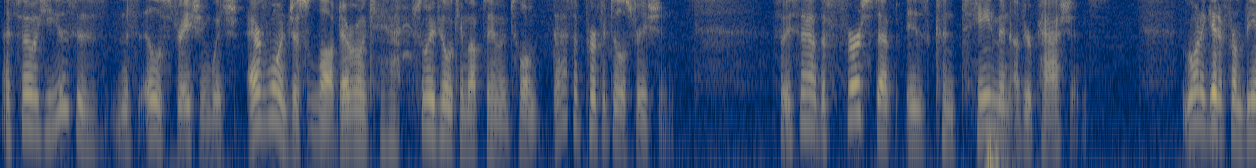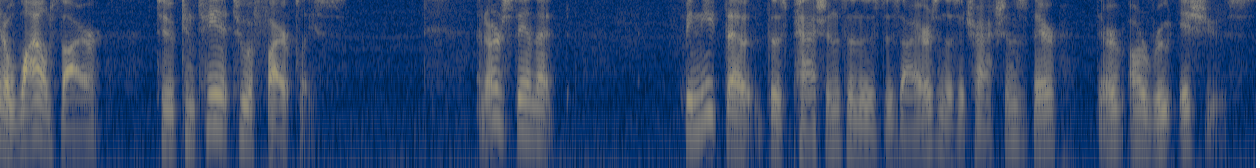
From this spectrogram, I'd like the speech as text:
And so he uses this illustration, which everyone just loved. Everyone, came, so many people came up to him and told him that's a perfect illustration. So he said how the first step is containment of your passions. We want to get it from being a wildfire to contain it to a fireplace. And understand that beneath the, those passions and those desires and those attractions, there, there are root issues.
